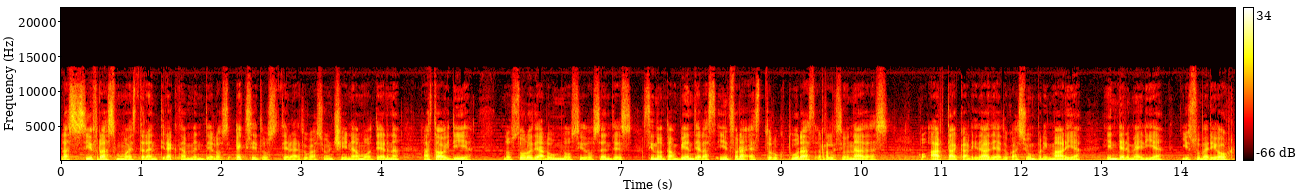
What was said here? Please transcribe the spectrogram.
las cifras muestran directamente los éxitos de la educación china moderna hasta hoy día, no solo de alumnos y docentes, sino también de las infraestructuras relacionadas. Con alta calidad de educación primaria, intermedia y superior,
